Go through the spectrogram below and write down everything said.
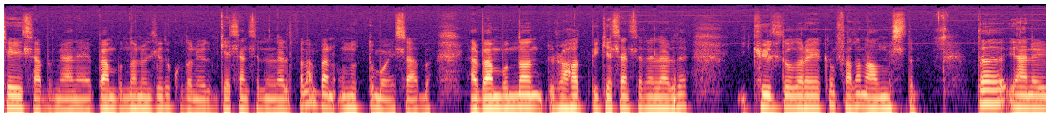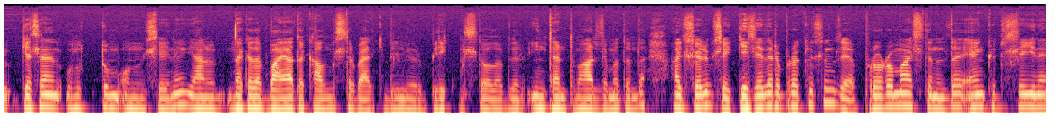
şey hesabım yani ben bundan önce de kullanıyordum geçen senelerde falan ben unuttum o hesabı. Yani ben bundan rahat bir geçen senelerde 200 dolara yakın falan almıştım. Da yani geçen unuttum onun şeyini. Yani ne kadar bayağı da kalmıştır belki bilmiyorum. Birikmiş de olabilir. İnternetimi harcamadığımda. Hani şöyle bir şey. Geceleri bırakıyorsunuz ya. Programı açtığınızda en kötüsü yine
